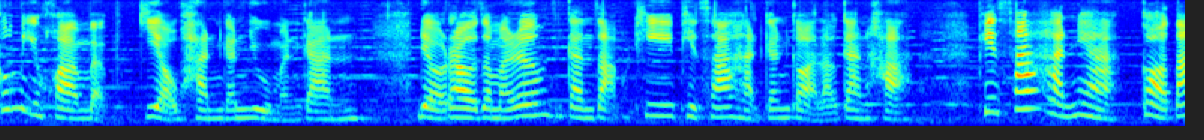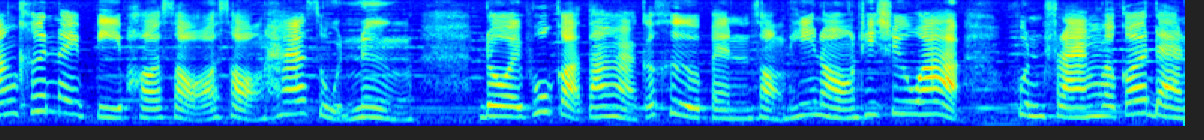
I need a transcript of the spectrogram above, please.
ก็มีความแบบเกี่ยวพันกันอยู่เหมือนกัน เดี๋ยวเราจะมาเริ่มกันจากที่พิซซ่าฮัทกันก่อนแล้วกันค่ะPizza Hut เนี่ยก่อตั้งขึ้นในปีพศ 2501 โดยผู้ก่อตั้งอะก็คือเป็นสองพี่น้องที่ชื่อว่า คุณ Frank แล้วก็ Dan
